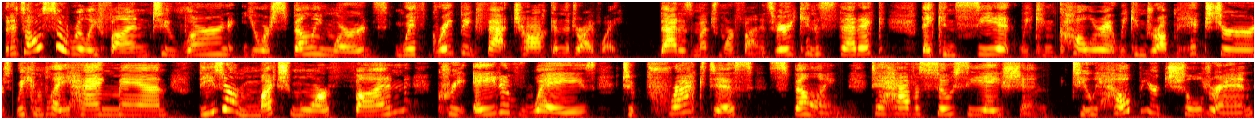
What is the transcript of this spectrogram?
But it's also really fun to learn your spelling words with great big fat chalk in the driveway that is much more fun. It's very kinesthetic. They can see it. We can color it. We can draw pictures. We can play hangman. These are much more fun, creative ways to practice spelling, to have association, to help your children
